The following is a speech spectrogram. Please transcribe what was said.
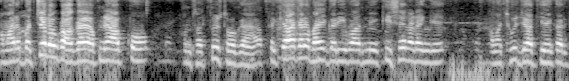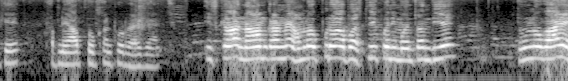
हमारे बच्चे लोग आ गए, अपने आप को हम संतुष्ट हो गए हैं। अपने क्या करें भाई, गरीब आदमी, किससे लड़ेंगे? हम छूट जाती हैं करके अपने आप को कंट्रोल रह गए इसका नामकरण में हम लोग पूरा बस्ती को निमंत्रण दिए। तुम लोग आए,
